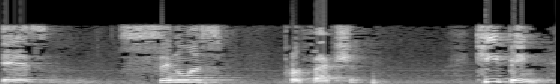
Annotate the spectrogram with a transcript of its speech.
is sinless perfection. Keeping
